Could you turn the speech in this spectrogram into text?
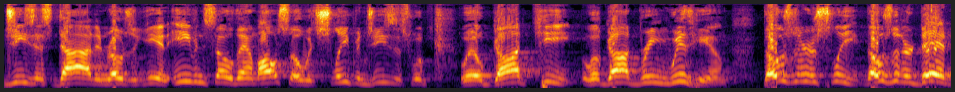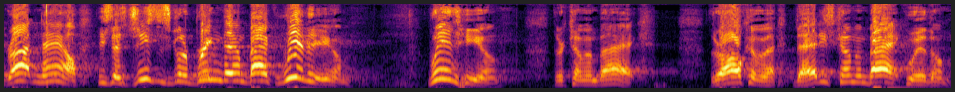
Jesus died and rose again, even so them also which sleep in Jesus will, will God keep, will God bring with him those that are asleep, those that are dead right now, he says Jesus is going to bring them back with him. With him. They're coming back. They're all coming back. Daddy's coming back with them.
